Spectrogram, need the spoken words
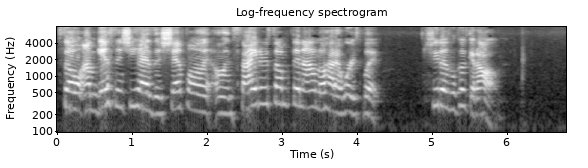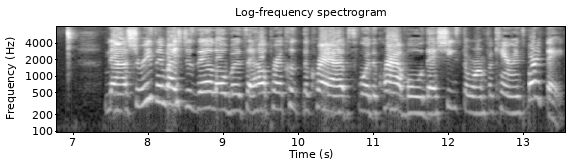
So I'm guessing she has a chef on on site or something. I don't know how that works, but she doesn't cook at all. Now, Charrisse invites Gizelle over to help her cook the crabs for the crab boil that she's throwing for Karen's birthday.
